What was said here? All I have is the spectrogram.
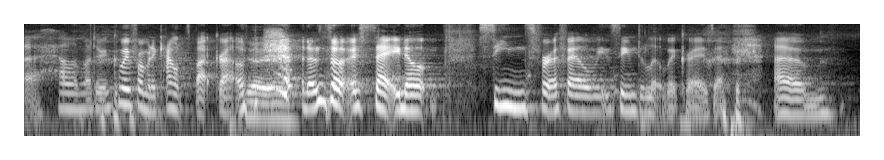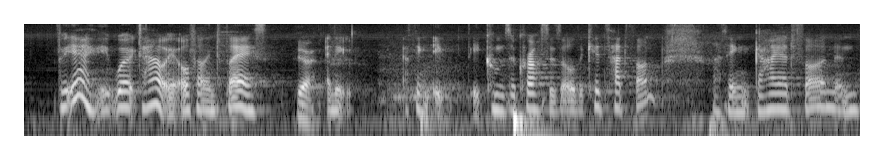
the hell am I doing?" Coming from an accounts background, Yeah, yeah, and I'm sort of setting up scenes for a film. It seemed a little bit crazy. um, but yeah, it worked out. It all fell into place, Yeah, and it, I think it, it comes across as all the kids had fun. I think Guy had fun, and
